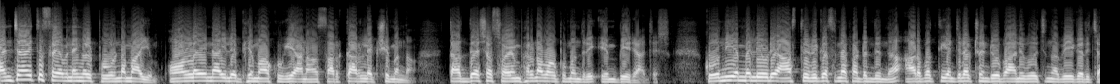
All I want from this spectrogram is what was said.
പഞ്ചായത്ത് സേവനങ്ങൾ പൂർണമായും ഓൺലൈനായി ലഭ്യമാക്കുകയാണ് സർക്കാർ ലക്ഷ്യമെന്ന് തദ്ദേശ സ്വയംഭരണ വകുപ്പ് മന്ത്രി M P Rajesh. Konni M L എയുടെ ആസ്തി വികസന ഫണ്ടിൽ നിന്ന് അറുപത്തിയഞ്ച് ലക്ഷം രൂപ അനുവദിച്ച് നവീകരിച്ച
